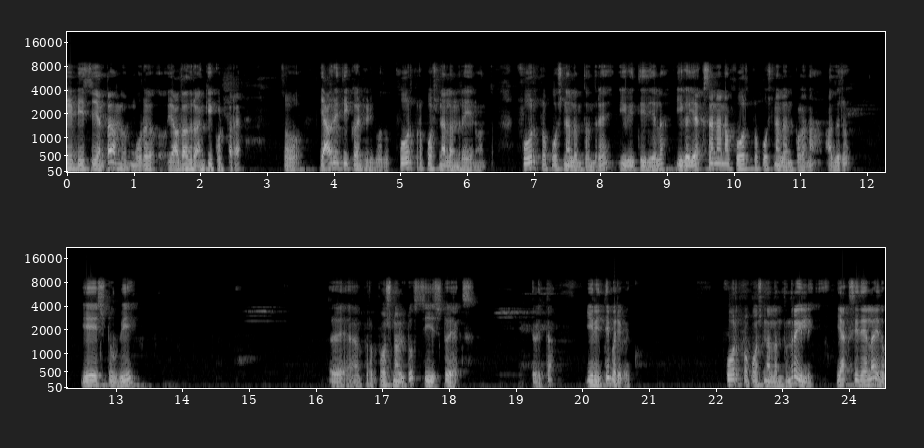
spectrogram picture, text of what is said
A B C ಅಂತ ಒಂದು ಮೂರು ಯಾವುದಾದ್ರೂ ಅಂಕಿ ಕೊಡ್ತಾರೆ. ಸೊ ಯಾವ ರೀತಿ ಕಂಡು ಹಿಡಿಬೋದು ಫೋರ್ ಪ್ರಪೋರ್ಷನಲ್ ಅಂದರೆ ಏನು ಅಂತ? ಫೋರ್ತ್ ಪ್ರಪೋರ್ಷನಲ್ ಅಂತಂದರೆ ಈ ರೀತಿ ಇದೆಯಲ್ಲ? ಈಗ ಎಕ್ಸ್ ಅನ್ನು ನಾವು ಫೋರ್ತ್ ಪ್ರಪೋರ್ಷನಲ್ ಅಂದ್ಕೊಳ್ಳೋಣ ಅದರ A is to B proportional to C is to X ತಿಳಿತಾ? ಈ ರೀತಿ ಬರಿಬೇಕು. ಫೋರ್ತ್ ಪ್ರಪೋರ್ಷನಲ್ ಅಂತಂದರೆ ಇಲ್ಲಿ. ಎಕ್ಸ್ ಇದೆಯಲ್ಲ, ಇದು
